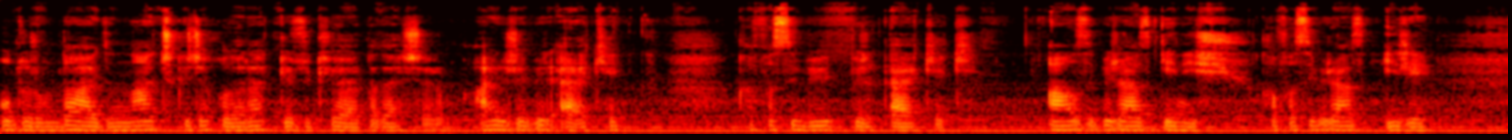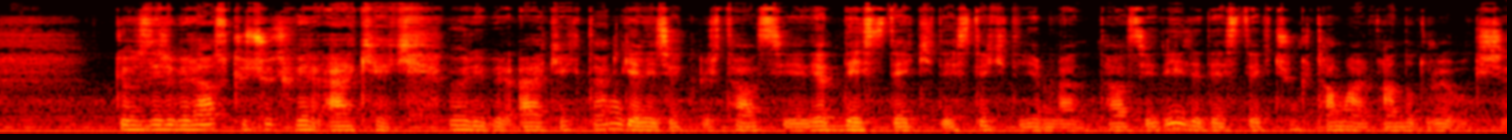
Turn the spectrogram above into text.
o durumda aydınlığa çıkacak olarak gözüküyor arkadaşlarım. Ayrıca bir erkek, kafası büyük bir erkek. Ağzı biraz geniş, kafası biraz iri. Gözleri biraz küçük bir erkek. Böyle bir erkekten gelecek bir tavsiye ya destek, destek diyeyim ben. Tavsiye değil de destek çünkü tam arkanda duruyor bu kişi.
